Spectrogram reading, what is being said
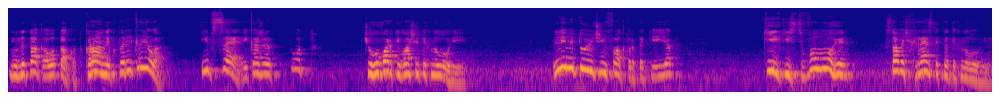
Ну, не так, а отак. от. Краник перекрила і все. І каже: от чого варті ваші технології. Лімітуючий фактор такий, як кількість вологи, ставить хрестик на технологіях.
